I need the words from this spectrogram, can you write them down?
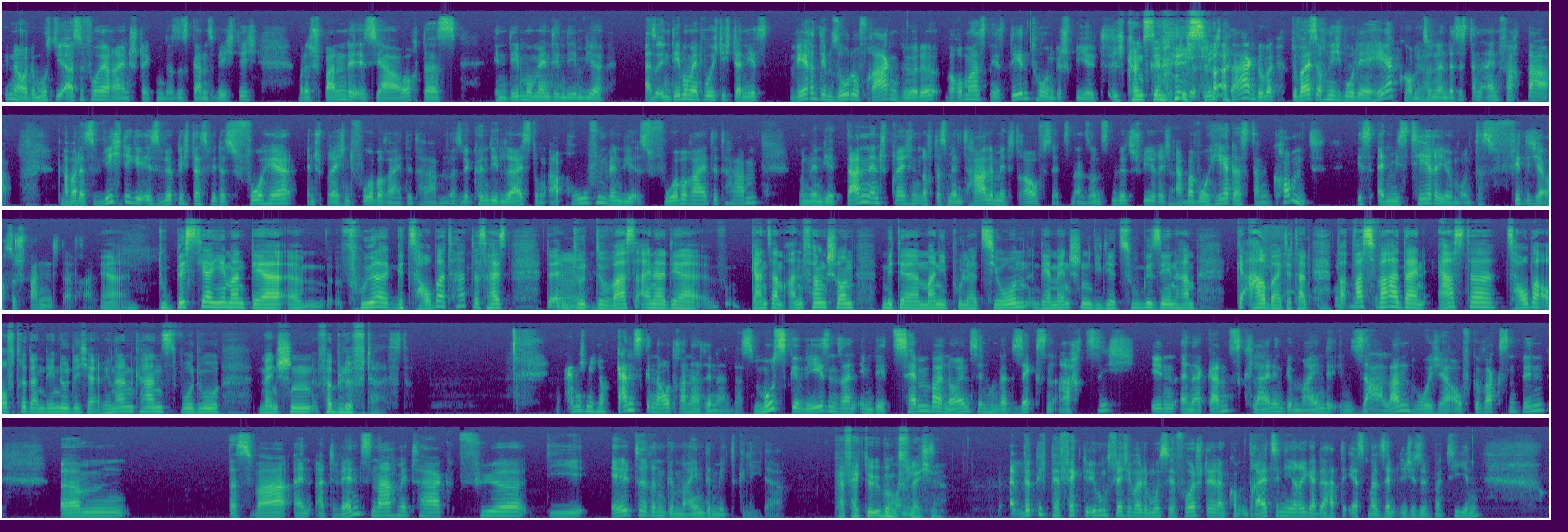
Genau, du musst die Asse vorher reinstecken, das ist ganz wichtig. Aber das Spannende ist ja auch, dass in dem Moment, in dem wir, also in dem Moment, wo ich dich dann jetzt während dem Solo fragen würde, warum hast du jetzt den Ton gespielt? Ich könnte es dir nicht, sagen. nicht sagen. Du, du, weißt auch nicht, wo der herkommt, ja. sondern das ist dann einfach da. Genau. Aber das Wichtige ist wirklich, dass wir das vorher entsprechend vorbereitet haben. Also wir können die Leistung abrufen, wenn wir es vorbereitet haben und wenn wir dann entsprechend noch das Mentale mit draufsetzen. Ansonsten wird es schwierig. Ja. Aber woher das dann kommt, ist ein Mysterium und das finde ich ja auch so spannend daran. Ja, du bist ja jemand, der ähm, früher gezaubert hat. Das heißt, mhm. du, du warst einer, der ganz am Anfang schon mit der Manipulation der Menschen, die dir zugesehen haben, gearbeitet hat. Was war dein erster Zauberauftritt, an den du dich erinnern kannst, wo du Menschen verblüfft hast? Da kann ich mich noch ganz genau dran erinnern. Das muss gewesen sein im Dezember 1986 in einer ganz kleinen Gemeinde im Saarland, wo ich ja aufgewachsen bin. Ähm, das war ein Adventsnachmittag für die älteren Gemeindemitglieder. Perfekte Übungsfläche. Und äh, wirklich perfekte Übungsfläche, weil du musst dir vorstellen, dann kommt ein 13-Jähriger, der hatte erstmal sämtliche Sympathien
